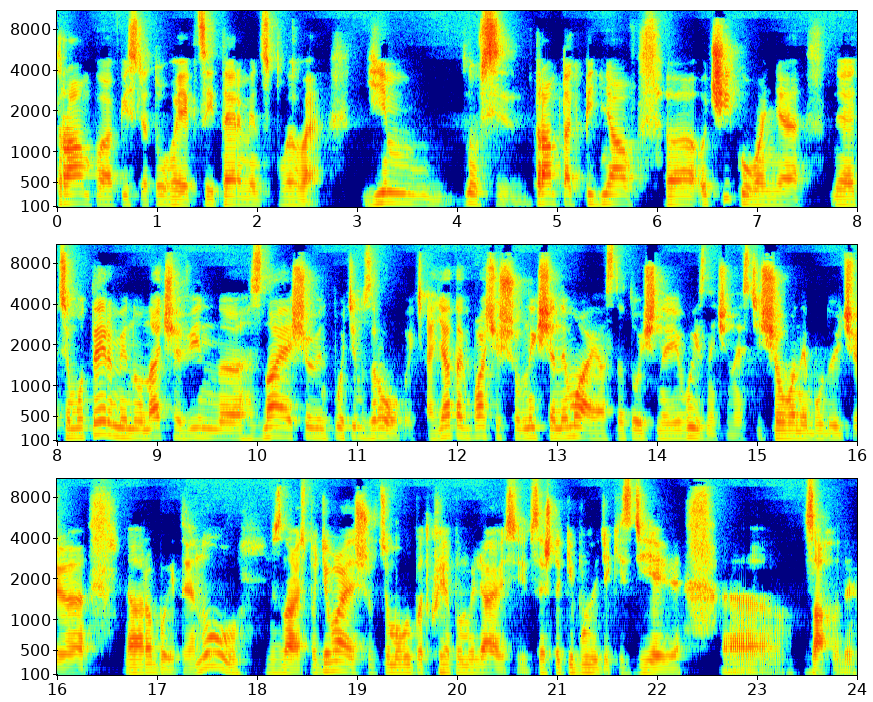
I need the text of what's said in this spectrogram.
Трампа після того, як цей термін спливе. Їм ну всі Трамп так підняв е, очікування е, цьому терміну, наче він е, знає, що він потім зробить. А я так бачу, що в них ще немає остаточної визначеності, що вони будуть е, е, робити. Ну не знаю, сподіваюся, що в цьому випадку я помиляюсь, і все ж таки будуть якісь дієві е, заходи.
